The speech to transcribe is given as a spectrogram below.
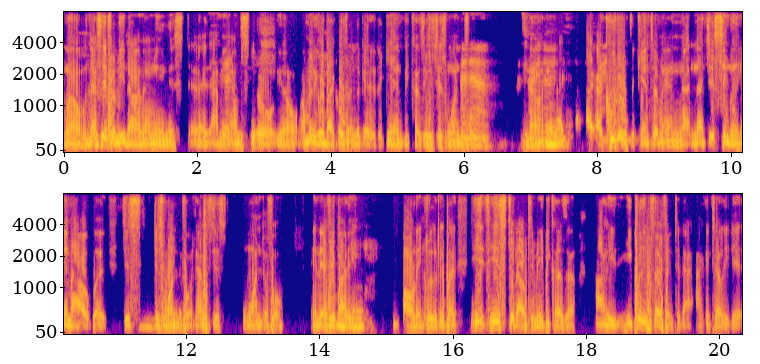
Well, that's it for me, Dawn. I mean, it's. Uh, I mean, I'm still. You know, I'm gonna go back over and look at it again because it was just wonderful. know. You know, very and. I, I, I kudos to Kenta, man. Not not just singling him out, but just just wonderful. That was just wonderful, and everybody all included. But his his stood out to me because of how he he put himself into that. I can tell he did.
